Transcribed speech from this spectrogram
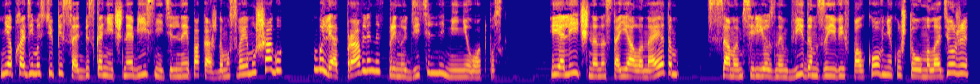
необходимостью писать бесконечные объяснительные по каждому своему шагу, были отправлены в принудительный мини-отпуск. Я лично настояла на этом, с самым серьезным видом заявив полковнику, что у молодежи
